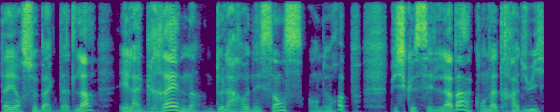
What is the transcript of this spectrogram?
D'ailleurs, ce Bagdad-là est la graine de la Renaissance en Europe, puisque c'est là-bas qu'on a traduit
